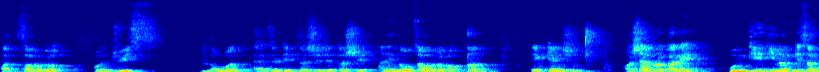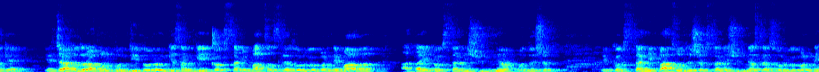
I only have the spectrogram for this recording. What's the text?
पाचचा वर्ग पंचवीस नव्वद ॲज इट इज जसेचे तसे आणि नऊचा वर्ग फक्त एक्क्याऐंशी. अशा प्रकारे कोणतीही तीन अंकी संख्या आहे. याच्या अगोदर आपण कोणतीही दोन अंकी संख्या एकक स्थानी पाच असल्यास वर्ग करणे पाहिलं. आता एकक स्थानी शून्य व दशक एकक स्थानी पाच व दशक स्थानी शून्य असल्यास वर्ग करणे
